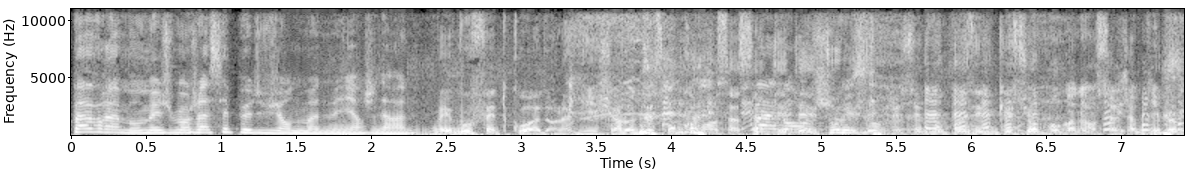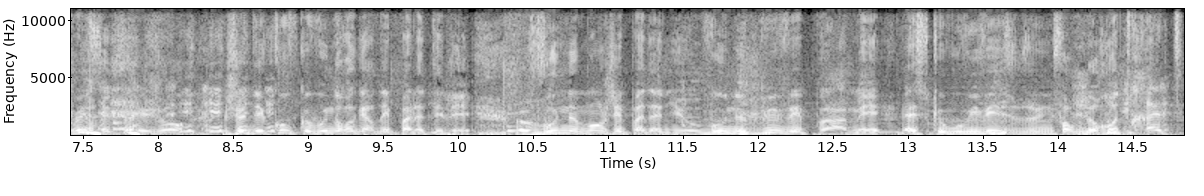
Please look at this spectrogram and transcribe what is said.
Pas vraiment, mais je mange assez peu de viande, moi, de manière générale. Mais vous faites quoi dans la vie, Charlotte Est-ce qu'on commence à s'inquiéter Tous les jours, j'essaie de vous poser une question pour qu'on en sache un petit peu plus. Et tous les jours, je découvre que vous ne regardez pas la télé. Vous ne mangez pas d'agneau. Vous ne buvez pas. Mais est-ce que vous vivez sous une forme de retraite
